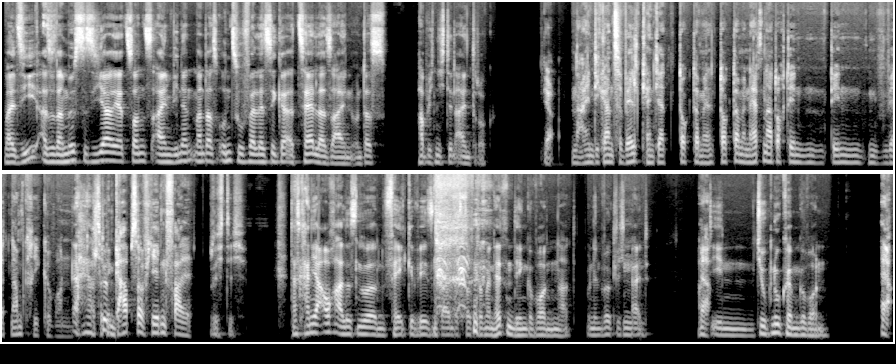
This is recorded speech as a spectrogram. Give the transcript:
Weil sie, also dann müsste sie ja jetzt sonst ein, wie nennt man das, unzuverlässiger Erzähler sein. Und das habe ich nicht den Eindruck. Ja. Nein, die ganze Welt kennt ja Dr. Man Dr. Manhattan hat doch den, den Vietnamkrieg gewonnen. Ja, ja, also stimmt. den gab es auf jeden Fall. Richtig. Das kann ja auch alles nur ein Fake gewesen sein, dass Dr. Manhattan den gewonnen hat. Und in Wirklichkeit mhm. hat ja. ihn Duke Nukem gewonnen. Ja.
